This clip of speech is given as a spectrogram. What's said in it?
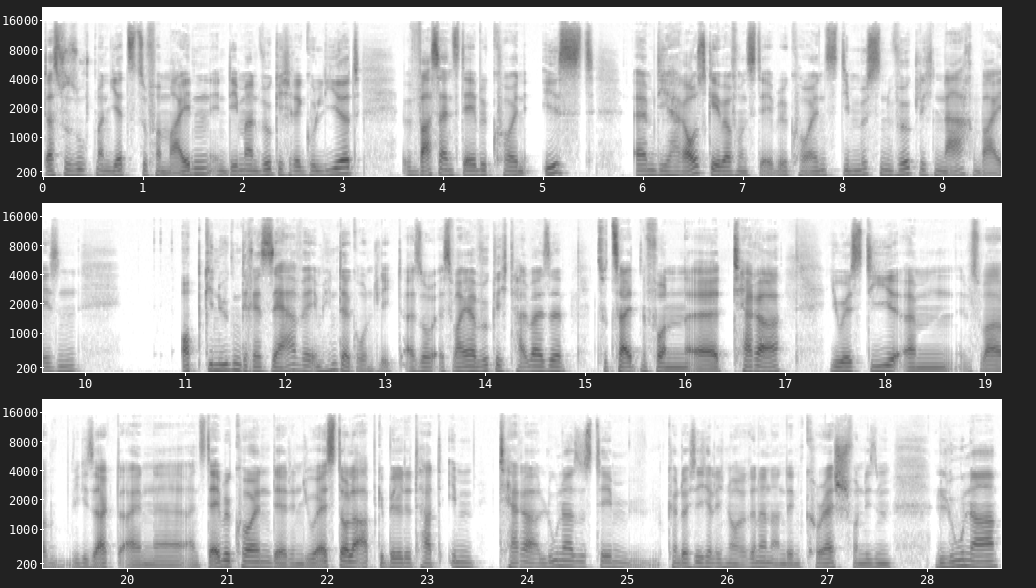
Das versucht man jetzt zu vermeiden, indem man wirklich reguliert, was ein Stablecoin ist. Ähm, die Herausgeber von Stablecoins, die müssen wirklich nachweisen, ob genügend Reserve im Hintergrund liegt. Also es war ja wirklich teilweise zu Zeiten von äh, Terra USD, ähm, es war wie gesagt ein, äh, ein Stablecoin, der den US-Dollar abgebildet hat im Terra Luna System. Ihr könnt euch sicherlich noch erinnern an den Crash von diesem Luna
